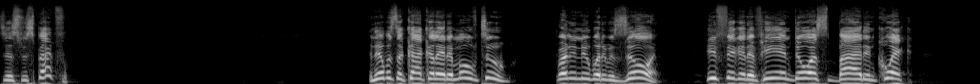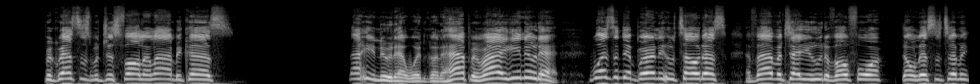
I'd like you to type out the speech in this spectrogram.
Disrespectful. And it was a calculated move, too. Bernie knew what he was doing. He figured if he endorsed Biden quick, progressives would just fall in line because now he knew that wasn't going to happen, right? He knew that. Wasn't it Bernie who told us, if I ever tell you who to vote for, don't listen to me?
